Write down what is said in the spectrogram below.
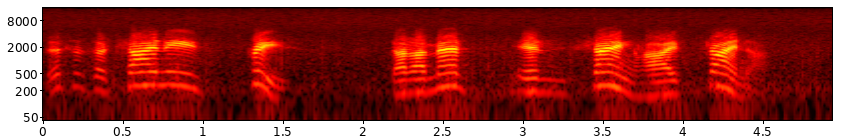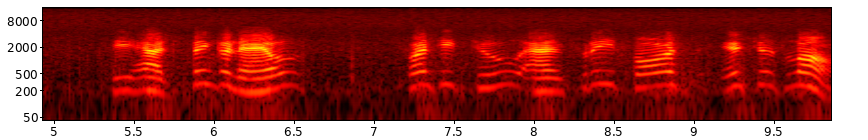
This is a Chinese priest that I met in Shanghai, China. He had fingernails 22 and 3 fourths inches long.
